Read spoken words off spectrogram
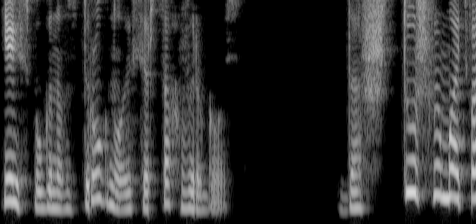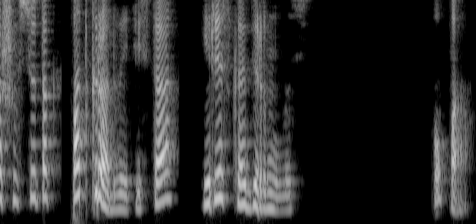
Я испуганно вздрогнула и в сердцах выругалась. Да что ж вы, мать вашу, все так подкрадываетесь-то? И резко обернулась. Опа!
